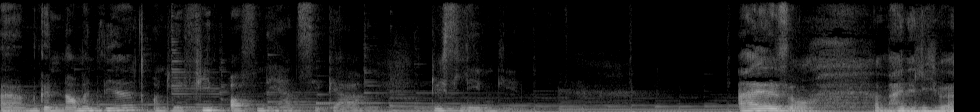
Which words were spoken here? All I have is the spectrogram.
ähm, genommen wird und wir viel offenherziger durchs Leben gehen. Also, meine Liebe,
